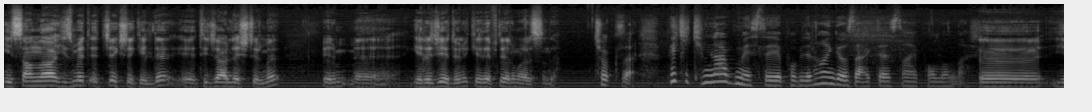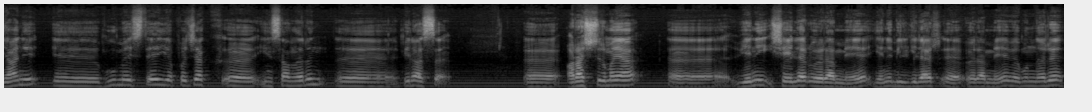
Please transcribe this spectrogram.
insanlığa hizmet edecek şekilde e, ticaretleştirme benim e, geleceğe dönük hedeflerim arasında. Çok güzel. Peki kimler bu mesleği yapabilir? Hangi özelliklere sahip olmalılar? E, yani e, bu mesleği yapacak e, insanların e, bilhassa e, araştırmaya, e, yeni şeyler öğrenmeye, yeni bilgiler e, öğrenmeye ve bunları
